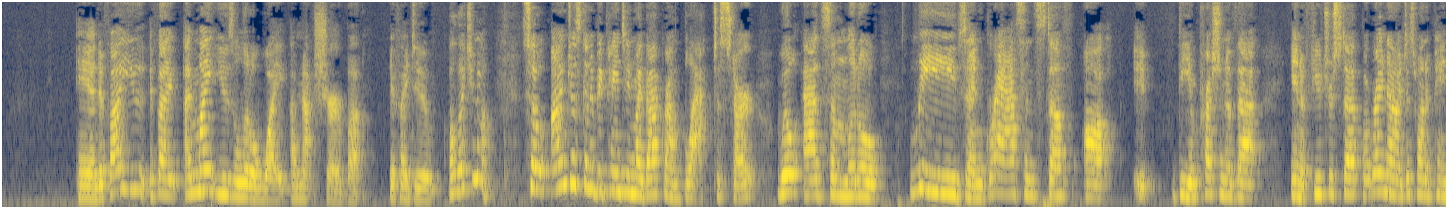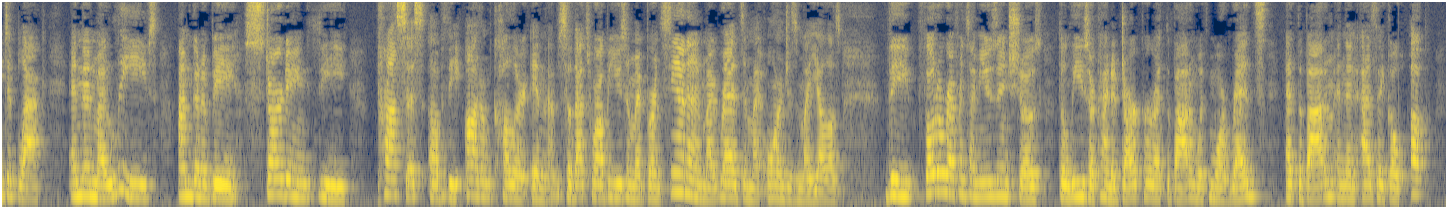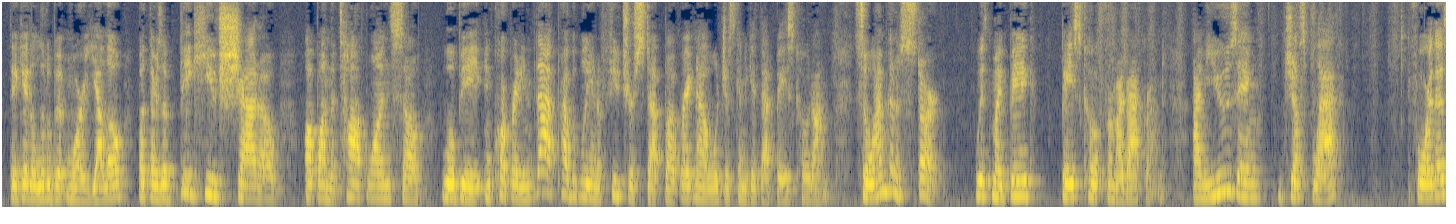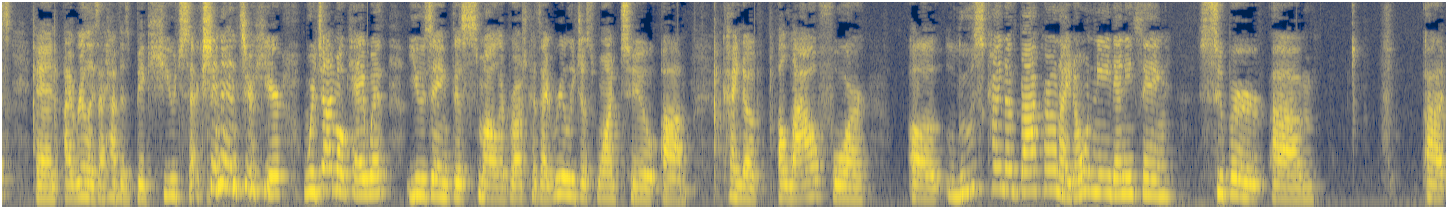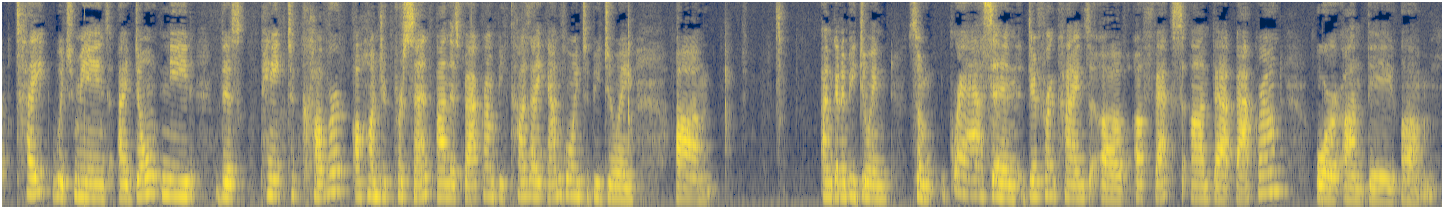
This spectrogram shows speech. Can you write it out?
and if I use, if I, I might use a little white, I'm not sure, but if I do, I'll let you know. So I'm just going to be painting my background black to start. We'll add some little leaves and grass and stuff uh, it, the impression of that in a future step, but right now I just want to paint it black. And then my leaves, I'm going to be starting the process of the autumn color in them. So that's where I'll be using my burnt sienna and my reds and my oranges and my yellows. The photo reference I'm using shows the leaves are kind of darker at the bottom with more reds at the bottom. And then as they go up, they get a little bit more yellow, but there's a big, huge shadow up on the top one. So We'll be incorporating that probably in a future step, but right now we're just going to get that base coat on. So I'm going to start with my big base coat for my background. I'm using just black for this and I realize I have this big huge section into here which I'm okay with using this smaller brush because I really just want to um, kind of allow for a loose kind of background. I don't need anything super um, uh, tight, which means I don't need this paint to cover 100% on this background because I am going to be doing, um, I'm going to be doing some grass and different kinds of effects on that background or on the, um,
